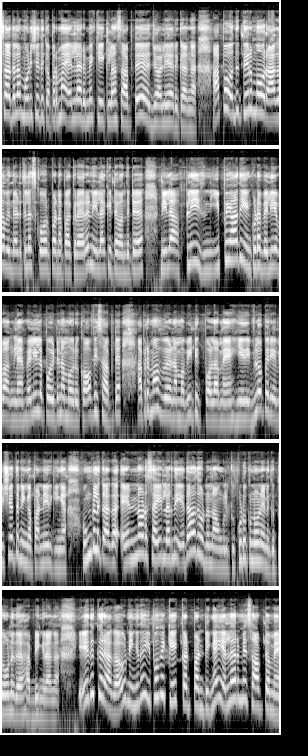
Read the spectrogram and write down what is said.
ஸோ அதெல்லாம் முடிச்சதுக்கப்புறமா எல்லாருமே கேக்லாம் சாப்பிட்டு ஜாலியாக இருக்காங்க. அப்போ வந்து திரும்பவும் ராகவ் இந்த இடத்துல ஸ்கோர் பண்ண பார்க்குறாரு நிலா கிட்ட வந்துட்டு நிலா ப்ளீஸ் இப்போயாவது என் கூட வெளியே வாங்கலேன் வெளியில் போயிட்டு நம்ம ஒரு காஃபி சாப்பிட்டு அப்புறமா நம்ம வீட்டுக்கு போகலாமே இவ்வளோ பெரிய விஷயத்தை நீங்கள் பண்ணியிருக்கீங்க. உங்களுக்காக என்னோட சைட்லேருந்து ஏதாவது ஒன்று நான் உங்களுக்கு கொடுக்கணும்னு எனக்கு தோணுது அப்படிங்கிறாங்க. எதுக்கு ராகவ்? நீங்கள் தான் இப்போவே கேக் கட் பண்ணிட்டீங்க. எல்லாருமே சாப்பிட்டோமே.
